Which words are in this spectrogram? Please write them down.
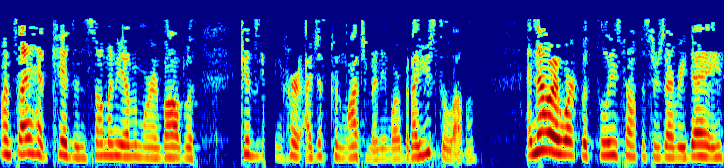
once I had kids, and so many of them were involved with kids getting hurt, I just couldn't watch them anymore, but I used to love them. And now I work with police officers every day,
